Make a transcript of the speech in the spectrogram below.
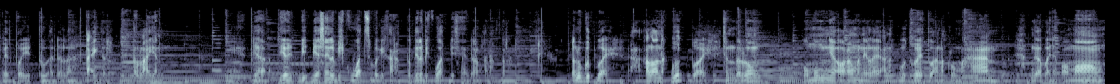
bad boy itu adalah tiger atau lion. Dia dia biasanya lebih kuat sebagai karakter dia lebih kuat biasanya dalam karakter. Lalu good boy. Nah, kalau anak good boy cenderung umumnya orang menilai anak good boy itu anak rumahan nggak banyak omong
